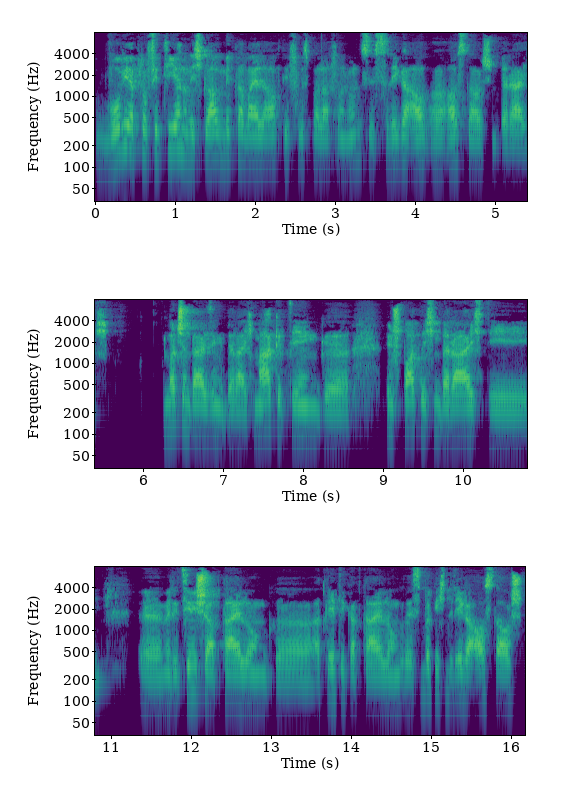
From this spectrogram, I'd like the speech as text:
Wo wir profitieren, und ich glaube mittlerweile auch die Fußballer von uns, ist reger äh, Austausch im Bereich Merchandising, im Bereich Marketing, äh, im sportlichen Bereich, die äh, medizinische Abteilung, äh, Athletikabteilung. Das ist wirklich ein reger Austausch.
